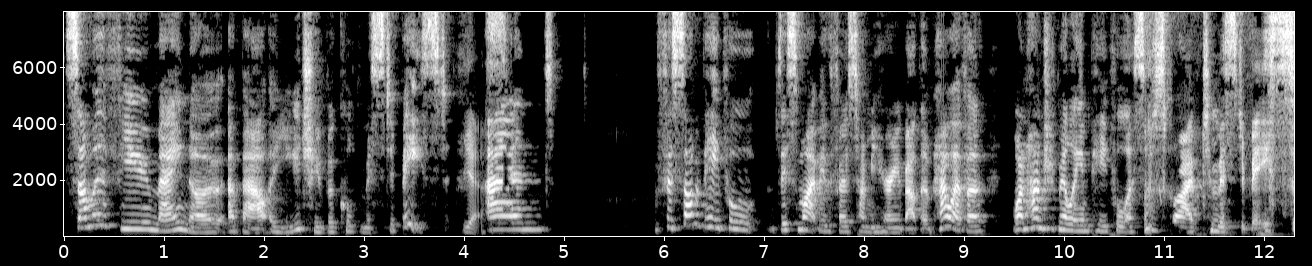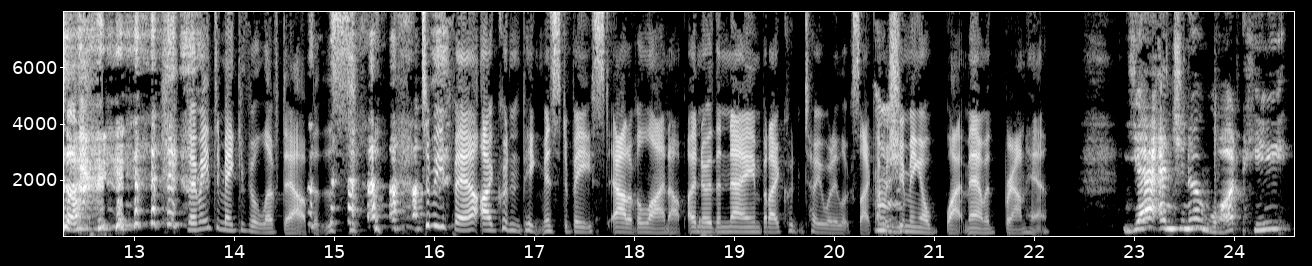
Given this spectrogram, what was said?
Some of you may know about a YouTuber called Mr. Beast. Yes. And for some people, this might be the first time you're hearing about them. However, 100 million people are subscribed to Mr. Beast. So Don't mean to make you feel left out, but this, to be fair, I couldn't pick Mr. Beast out of a lineup. I know the name, but I couldn't tell you what he looks like. I'm Mm. assuming a white man with brown hair. yeah, and you know what? He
